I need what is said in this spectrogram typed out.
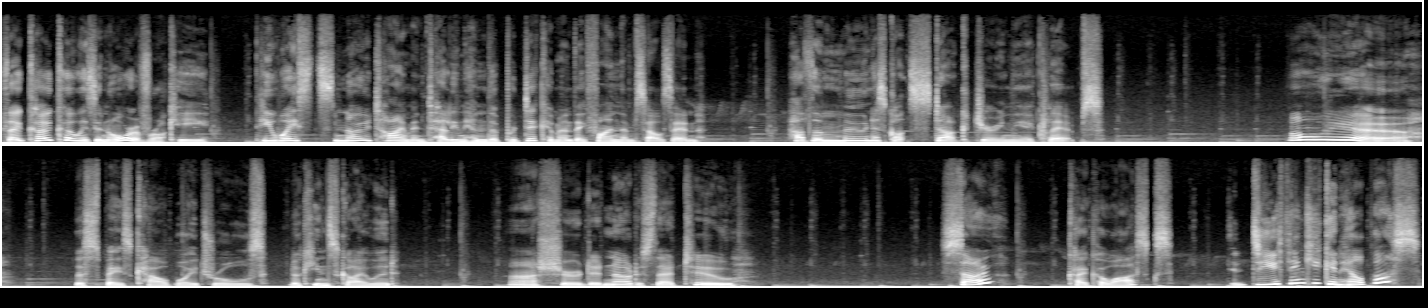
Though Koko is in awe of Rocky, he wastes no time in telling him the predicament they find themselves in. How the moon has got stuck during the eclipse. Oh, yeah, the space cowboy drawls, looking skyward. I sure did notice that too. So? Koko asks. Do you think you can help us?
